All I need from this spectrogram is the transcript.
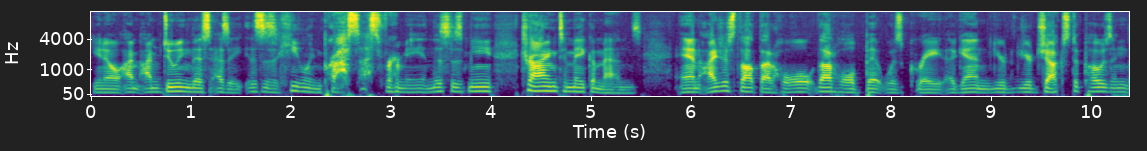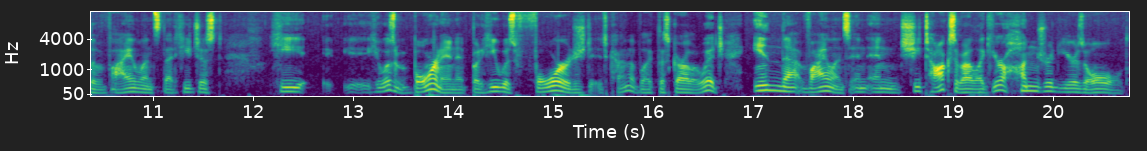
you know i'm, I'm doing this as a this is a healing process for me and this is me trying to make amends. And i just thought that whole that whole bit was great. Again you're you're juxtaposing the violence that he just he he wasn't born in it, but he was forged. It's kind of like the Scarlet Witch in that violence, and and she talks about it like you're hundred years old,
